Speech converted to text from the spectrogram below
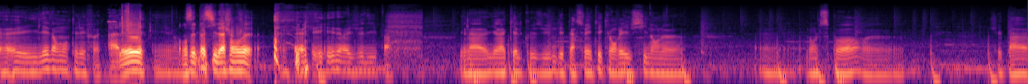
Euh, il est dans mon téléphone. Allez, on sait pas s'il a changé. Non, je dis pas. Il y en a, il y en a quelques-unes, des personnalités qui ont réussi dans le, euh, dans le sport. euh, je sais pas,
